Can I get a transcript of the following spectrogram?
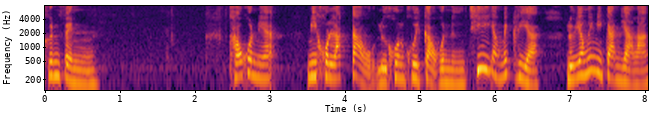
ขึ้นเป็น เขาคนนี้ มีคนรักเก่า หรือคนคุยเก่าคนหนึ่งที่ยังไม่เคลียร์หรือยังไม่มีการหย่าร้าง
